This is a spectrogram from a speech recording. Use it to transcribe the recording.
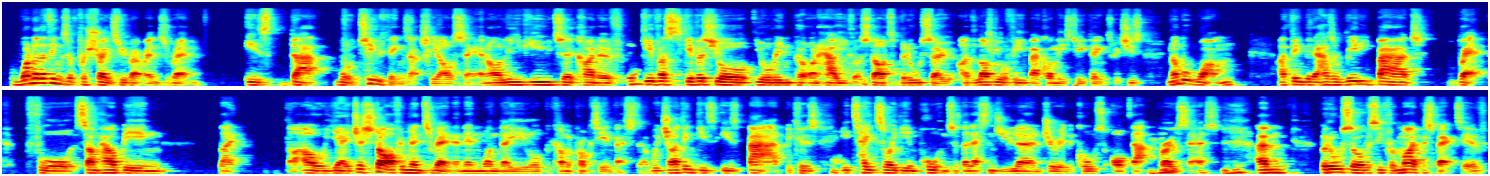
one of the things that frustrates me about rent to rent is that well two things actually i'll say and i'll leave you to kind of give us give us your your input on how you got started but also i'd love your feedback on these two things which is number one i think that it has a really bad rep for somehow being like oh yeah just start off in rent to rent and then one day you'll become a property investor which i think is is bad because it takes away the importance of the lessons you learn during the course of that mm-hmm. process mm-hmm. um but also obviously from my perspective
